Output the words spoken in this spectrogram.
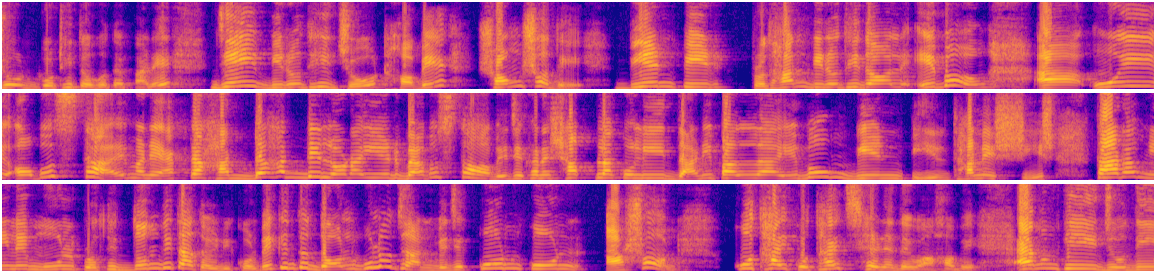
জোট গঠিত হতে পারে। যেই বিরোধী জোট হবে সংসদে বিএনপির প্রধান বিরোধী দল এবং ওই অবস্থায় মানে একটা হাড্ডাহাড্ডি লড়াইয়ের ব্যবস্থা হবে, যেখানে সাপলাকলি দাড়িপাল্লা এবং বিএনপির ধানের শীষ, তারা মিলে মূল প্রতিদ্বন্দ্বিতা তৈরি করবে। কিন্তু দলগুলো জানবে যে কোন কোন আসন কোথায় কোথায় ছেড়ে দেওয়া হবে। এমনকি যদি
